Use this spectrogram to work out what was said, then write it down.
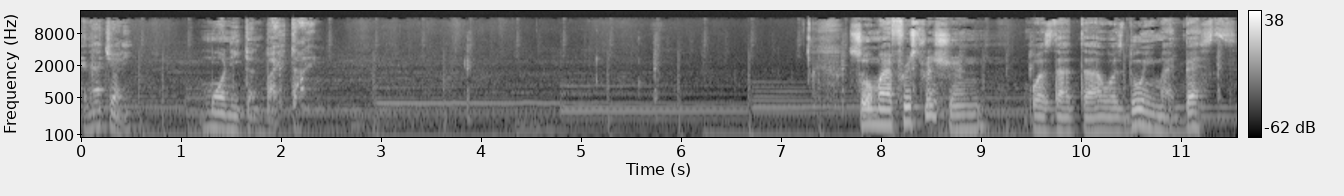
And actually, money can buy time. So my frustration was that I was doing my best,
